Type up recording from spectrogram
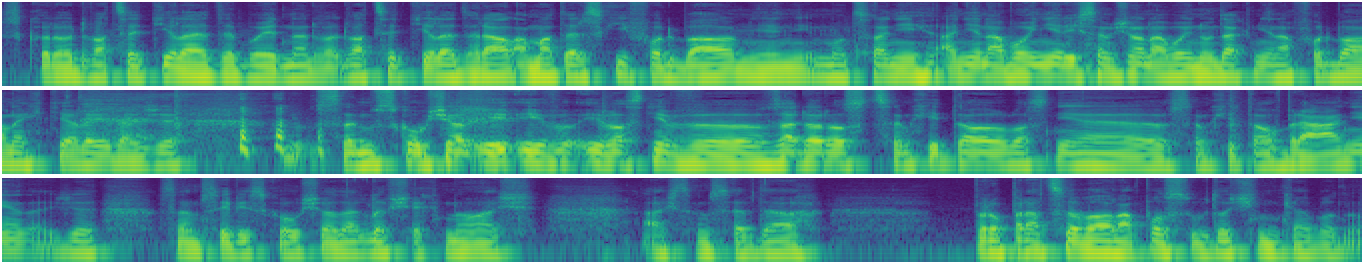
skoro 20 let nebo 21 let hrál amatérský fotbal. Mě moc ani, ani na vojně, když jsem šel na vojnu, tak mě na fotbal nechtěli, takže jsem zkoušel i, i, i vlastně v, za dorost jsem chytal, vlastně jsem chytal v bráně, takže jsem si vyzkoušel takhle všechno, až, až jsem se vda propracoval na post útočníka potom.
